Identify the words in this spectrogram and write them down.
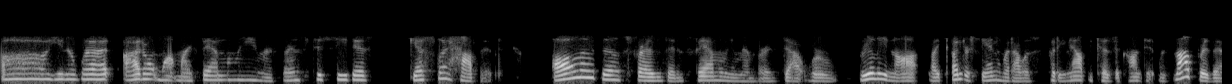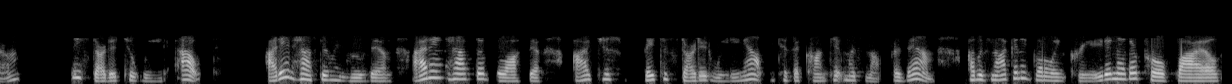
oh, you know what, I don't want my family and my friends to see this. Guess what happened? All of those friends and family members that were really not like understanding what I was putting out because the content was not for them, they started to weed out. I didn't have to remove them. I didn't have to block them. I just they just started weeding out because the content was not for them. I was not going to go and create another profile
